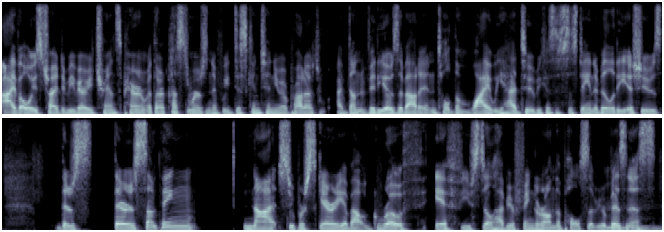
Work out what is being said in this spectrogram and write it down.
I've always tried to be very transparent with our customers. And if we discontinue a product, I've done videos about it and told them why we had to because of sustainability issues. There's there's something not super scary about growth if you still have your finger on the pulse of your business. Mm-hmm.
